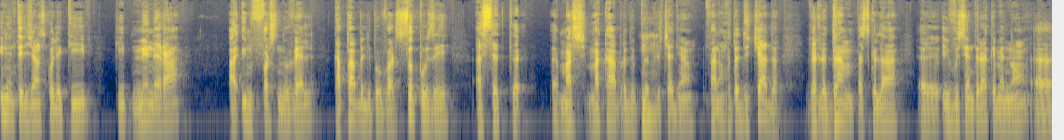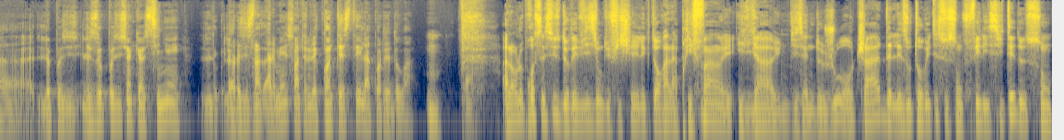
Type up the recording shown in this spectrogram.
une intelligence collective qui mènera à une force nouvelle capable de pouvoir s'opposer à cette euh, marche macabre du peuple mhm. tchadien, enfin en tout du Tchad, vers le drame. Parce que là, euh, il vous tiendra que maintenant, euh, les oppositions qui ont signé la résistance armée sont en train de contester l'accord de Doha. Mhm. Alors le processus de révision du fichier électoral a pris fin il y a une dizaine de jours au Tchad. Les autorités se sont félicitées de son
